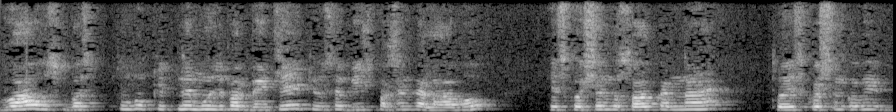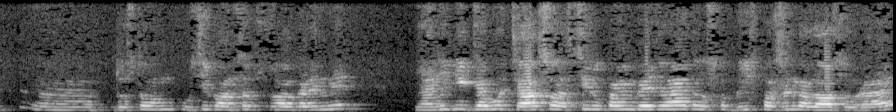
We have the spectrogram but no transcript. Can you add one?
वह उस वस्तु को कितने मूल्य पर बेचे कि उसे 20 परसेंट का लाभ हो, इस क्वेश्चन को सॉल्व करना है। तो इस क्वेश्चन को भी दोस्तों, हम उसी कॉन्सेप्ट सॉल्व करेंगे। यानी कि जब वो चार सौ अस्सी रुपए में बेच रहा है तो उसको 20 परसेंट का लॉस हो रहा है।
